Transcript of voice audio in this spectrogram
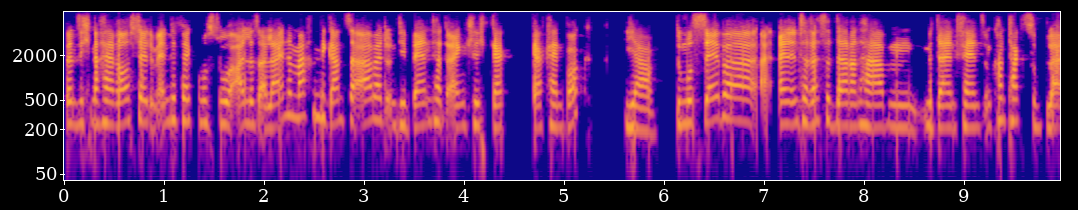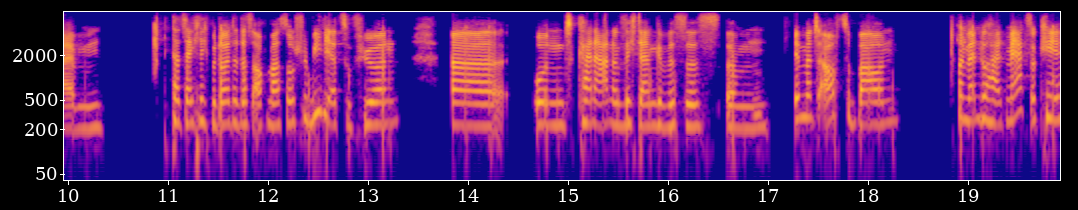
wenn sich nachher herausstellt, im Endeffekt musst du alles alleine machen, die ganze Arbeit und die Band hat eigentlich gar gar keinen Bock. Ja, du musst selber ein Interesse daran haben, mit deinen Fans in Kontakt zu bleiben. Tatsächlich bedeutet das auch mal Social Media zu führen äh, und keine Ahnung, sich da ein gewisses ähm, Image aufzubauen. Und wenn du halt merkst, okay,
